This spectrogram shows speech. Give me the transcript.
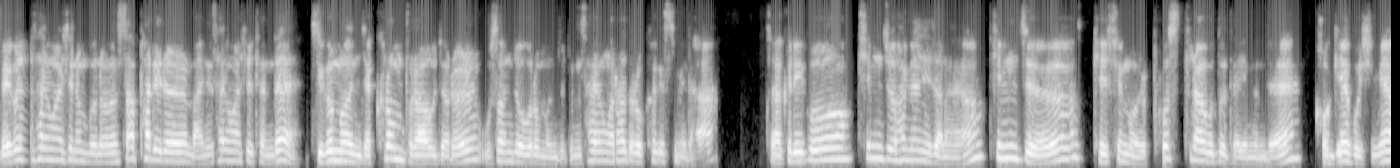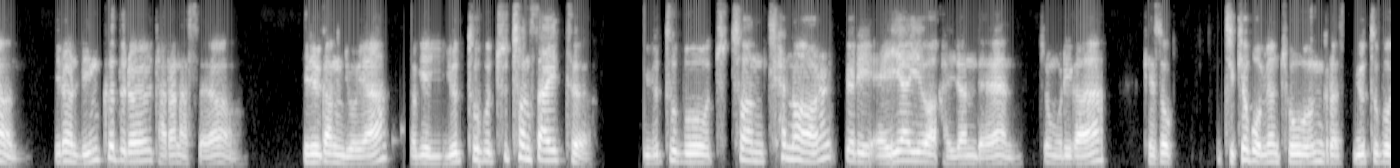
맥을 사용하시는 분은 사파리를 많이 사용하실 텐데 지금은 이제 크롬 브라우저를 우선적으로 먼저 좀 사용을 하도록 하겠습니다. 자, 그리고 팀즈 화면이잖아요. 팀즈 게시물 포스트라고도 되어 있는데 거기에 보시면 이런 링크들을 달아놨어요. 일강 요약, 여기 유튜브 추천 사이트, 유튜브 추천 채널, 특별히 AI와 관련된 좀 우리가 계속 지켜보면 좋은 그런 유튜브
